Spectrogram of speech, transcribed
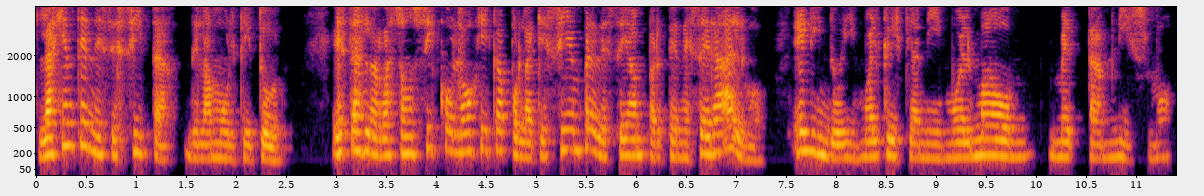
La gente necesita de la multitud. Esta es la razón psicológica por la que siempre desean pertenecer a algo. El hinduismo, el cristianismo, el maometanismo.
